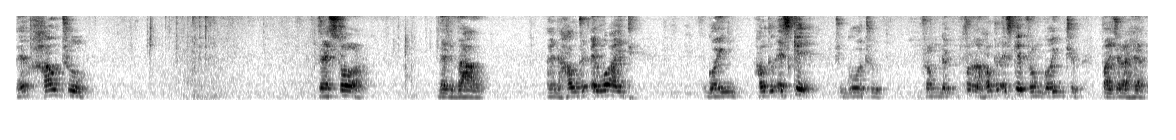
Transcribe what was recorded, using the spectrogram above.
then how to restore that vow and how to avoid going how to escape to go to from the from, how to escape from going to Vajra hell.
